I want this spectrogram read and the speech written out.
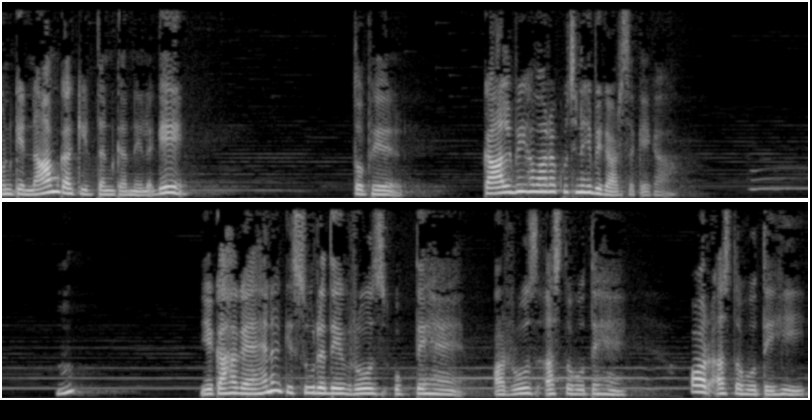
उनके नाम का कीर्तन करने लगे। तो फिर काल भी हमारा कुछ नहीं बिगाड़ सकेगा। हुँ? ये कहा गया है ना कि सूर्यदेव रोज उगते हैं और रोज अस्त होते हैं और अस्त होते ही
